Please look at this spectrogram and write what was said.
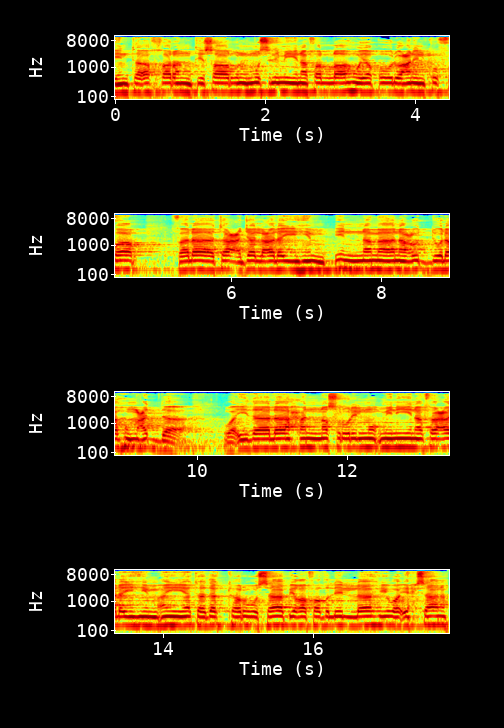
إن تأخر انتصار المسلمين فالله يقول عن الكفار فلا تعجل عليهم إنما نعد لهم عدا. وإذا لاح النصر للمؤمنين فعليهم أن يتذكروا سابغ فضل الله وإحسانه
